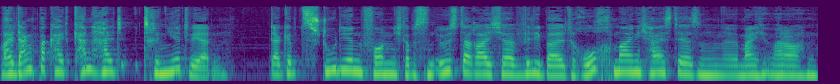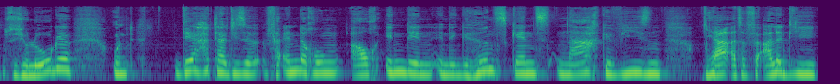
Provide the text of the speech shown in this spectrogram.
weil Dankbarkeit kann halt trainiert werden da gibt's Studien von, ich glaube, es ist ein Österreicher, Willibald Ruch, meine ich, heißt der, ist ein, äh, meine ich, meine auch ein Psychologe und der hat halt diese Veränderung auch in den, in den Gehirnscans nachgewiesen. Ja, also für alle, die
